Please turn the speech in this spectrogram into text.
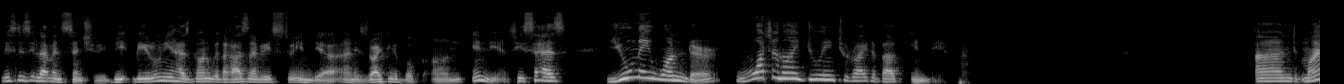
this is 11th century, Biruni has gone with the Ghaznavids to India and is writing a book on Indians. He says, you may wonder, what am I doing to write about India? And my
